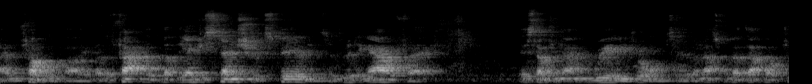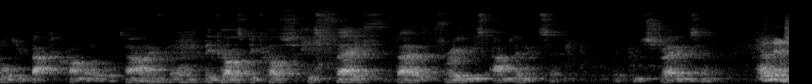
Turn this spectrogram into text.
I'm troubled by, but the fact that, that the existential experience of living out faith is something I'm really drawn to, and that's that, that what draws me back to Cromwell all the time, because because his faith both frees and limits him, it constrains him. And is,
